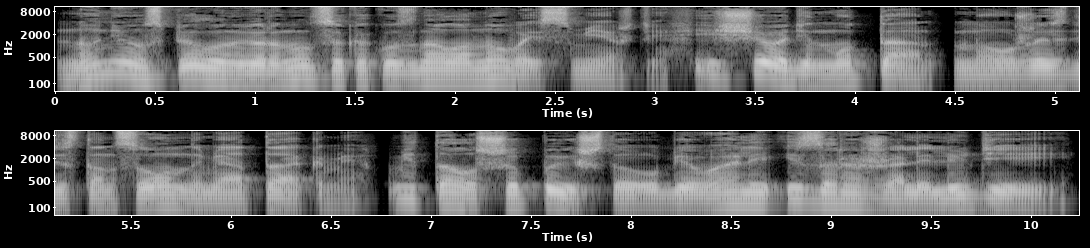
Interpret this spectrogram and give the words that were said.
Но не успел он вернуться, как узнал о новой смерти. Еще один мутант, но уже с дистанционными атаками. Метал шипы, что убивали и заражали людей.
